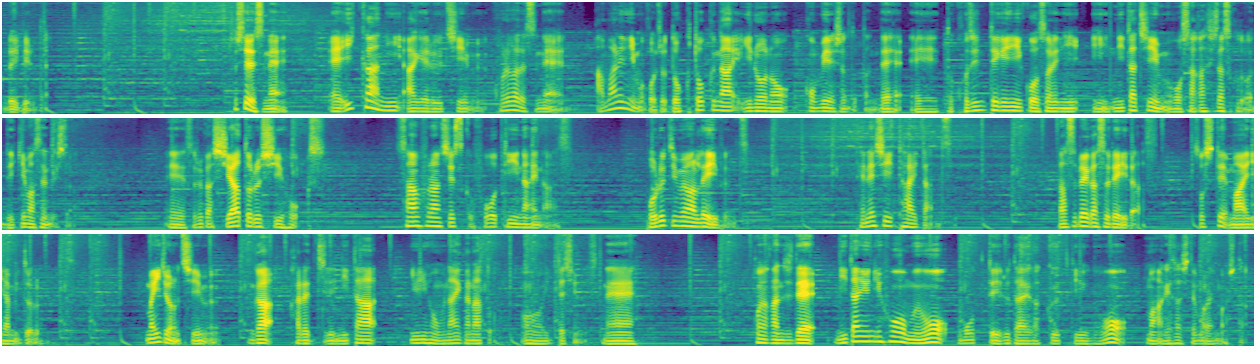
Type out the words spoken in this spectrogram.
ルイビル大。そしてですね、え以下に挙げるチーム、これはですね、あまりにもこうちょっと独特な色のコンビネーションだったんで、えー、と個人的にこうそれに似たチームを探し出すことができませんでした。えー、それがシアトル・シーホークス、サンフランシスコ 49ers、ボルティモア・レイブンズ、テネシー・タイタンズ、ラスベガス・レイダーズ、そしてマイアミ・ドルフィンズ。まあ、以上のチームがカレッジで似たユニフォームないかなといったチームですね。こんな感じで似たユニフォームを持っている大学っていうのを、まあ、挙げさせてもらいました。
